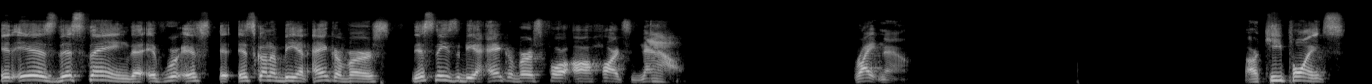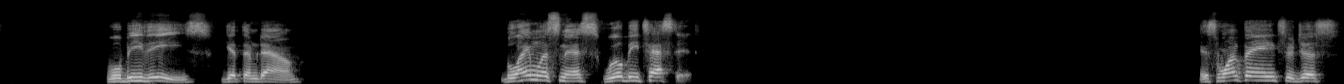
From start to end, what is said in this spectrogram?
it is this thing that if we're it's it's going to be an anchor verse, this needs to be an anchor verse for our hearts now. Right now. Our key points will be these, get them down. Blamelessness will be tested. It's one thing to just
